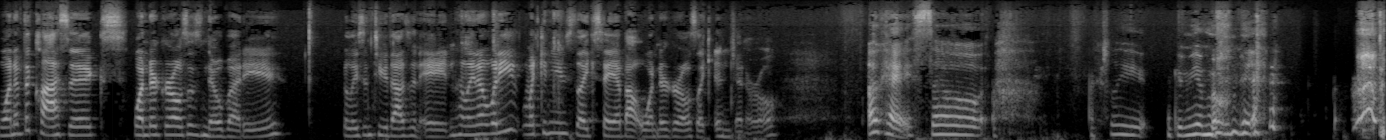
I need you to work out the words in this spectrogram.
one of the classics, Wonder Girls is Nobody, released in 2008. And Helena, what do you what can you like say about Wonder Girls like in general? Okay, so actually, give me a moment.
